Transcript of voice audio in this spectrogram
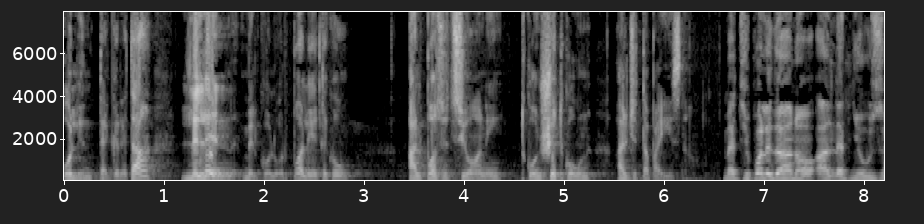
u l-integrità lil hinn mill-kulur politiku għal pożizzjoni tkun xi tkun għall-ġid ta' pajjiżna. Matthew Polidano għal Net News.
